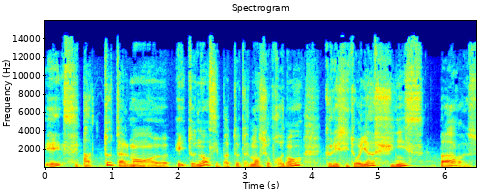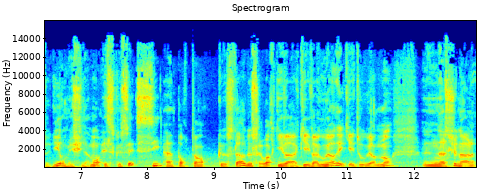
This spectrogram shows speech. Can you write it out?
Et c'est pas totalement étonnant, c'est pas totalement surprenant que les citoyens finissent par se dire, mais finalement, est-ce que c'est si important que cela de savoir qui va, qui va gouverner, qui est au gouvernement national?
